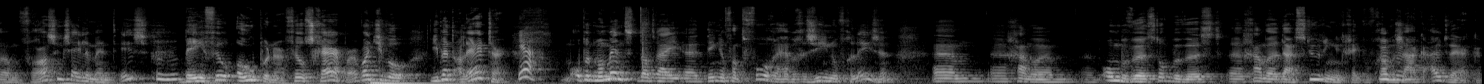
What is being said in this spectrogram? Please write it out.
een verrassingselement is, Mhm. ben je veel opener, veel scherper. Want je, wil, je bent alerter. ja, Op het moment dat wij dingen van tevoren hebben gezien of gelezen, ehm, eh, gaan we onbewust of bewust gaan we daar sturing in geven of gaan we Mhm. zaken uitwerken.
